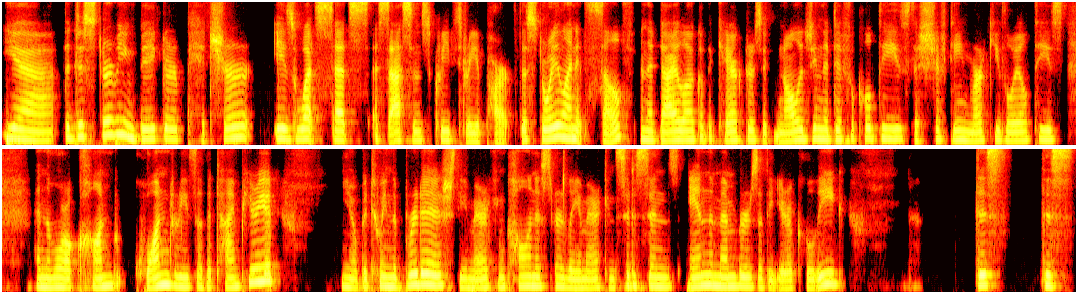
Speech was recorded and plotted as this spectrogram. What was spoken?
Yeah, the disturbing bigger picture is what sets Assassin's Creed 3 apart. The storyline itself and the dialogue of the characters acknowledging the difficulties, the shifting, murky loyalties, and the moral quandaries of the time period you know, between the British, the American colonists, early American citizens, and the members of the Iroquois League, this this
